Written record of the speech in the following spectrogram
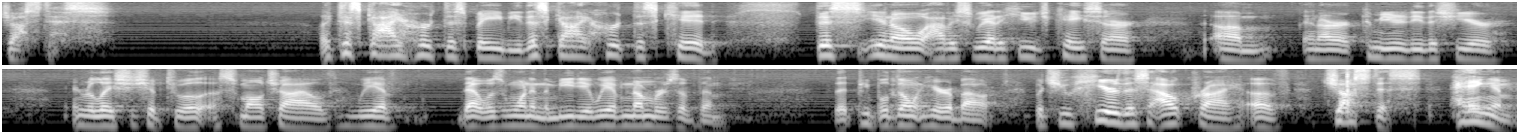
justice. Like, this guy hurt this baby, this guy hurt this kid. This, you know, obviously, we had a huge case in our, um, in our community this year in relationship to a, a small child. We have, that was one in the media. We have numbers of them that people don't hear about. But you hear this outcry of justice, hang him,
